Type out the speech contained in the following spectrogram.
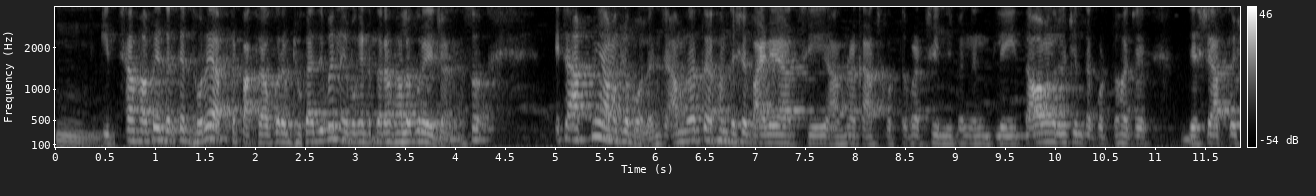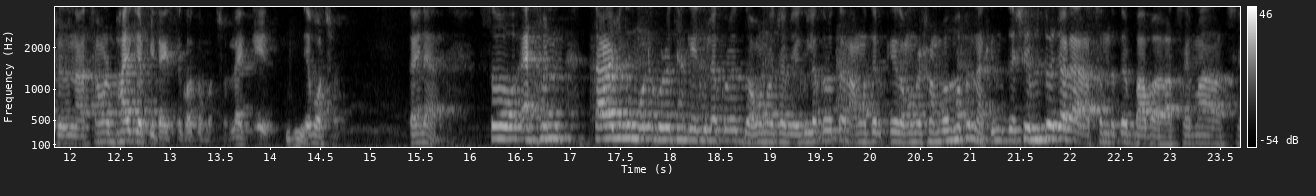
হুম। ইচ্ছা হবে এদেরকে ধরে আপনি পাকড়াও করে ঢুকা দিবেন এবং এটা তারা ভালো করেই জানে। সো এটা আপনি আমাকে বলেন যে আমরা তো এখন দেশের বাইরে আছি আমরা কাজ করতে পারছি ইন্ডিপেন্ডেন্টলি তাও আমাদের চিন্তা করতে হয় যে দেশে আত্মীয় স্বজন আছে। আমার ভাইকে পিটাইছে গত বছর লাইক এবছর তাই না? সো এখন তারা যদি মনে করে থাকে এগুলো করে দমানো যাবে এগুলো করে তো আমাদেরকে দমানো সম্ভব হবে না। কিন্তু দেশের ভিতরে যারা আছেন তাদের বাবা আছে মা আছে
